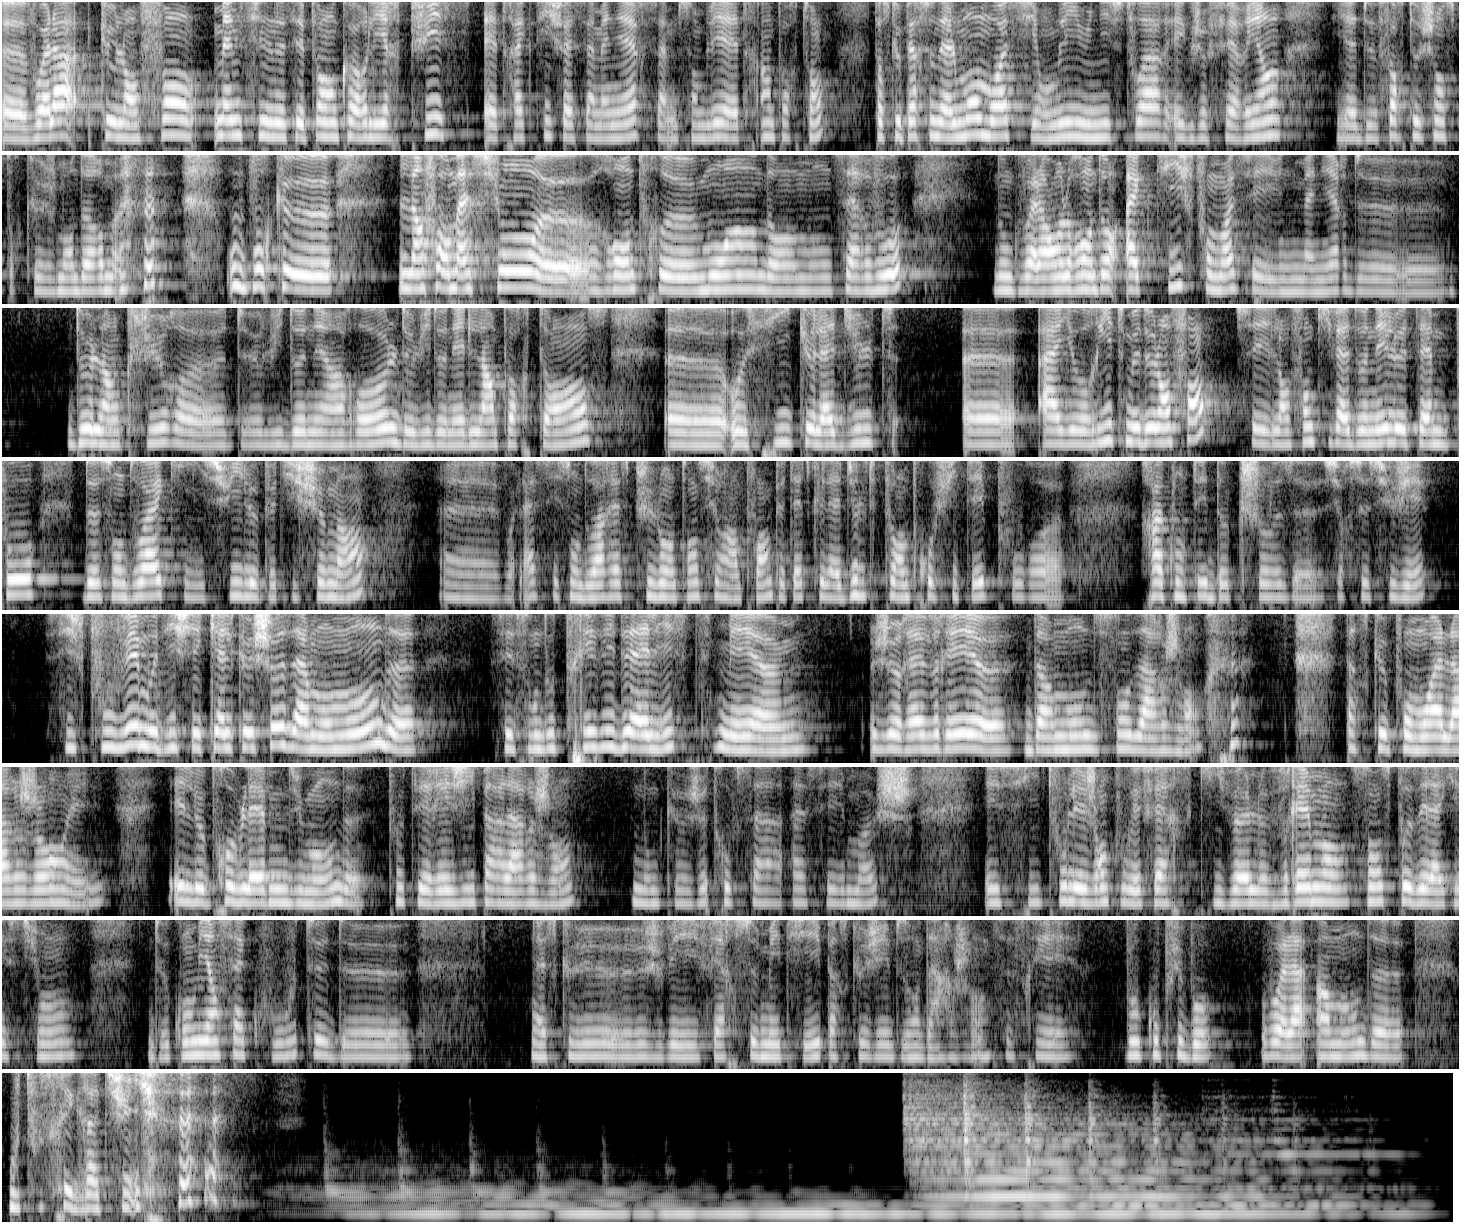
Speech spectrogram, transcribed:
euh, voilà, que l'enfant, même s'il ne sait pas encore lire, puisse être actif à sa manière, ça me semblait être important. Parce que personnellement, moi, si on me lit une histoire et que je fais rien, il y a de fortes chances pour que je m'endorme ou pour que l'information rentre moins dans mon cerveau. Donc voilà, en le rendant actif, pour moi, c'est une manière de, de l'inclure, de lui donner un rôle, de lui donner de l'importance, euh, aussi que l'adulte euh, aille au rythme de l'enfant. C'est l'enfant qui va donner le tempo de son doigt qui suit le petit chemin. Euh, voilà, si son doigt reste plus longtemps sur un point, peut-être que l'adulte peut en profiter pour raconter d'autres choses sur ce sujet. Si je pouvais modifier quelque chose à mon monde, c'est sans doute très idéaliste, mais je rêverais d'un monde sans argent. Parce que pour moi, l'argent est, le problème du monde. Tout est régi par l'argent, donc euh, je trouve ça assez moche. Et si tous les gens pouvaient faire ce qu'ils veulent vraiment sans se poser la question de combien ça coûte, de est-ce que je vais faire ce métier parce que j'ai besoin d'argent, ce serait beaucoup plus beau. Voilà, un monde euh, où tout serait gratuit.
